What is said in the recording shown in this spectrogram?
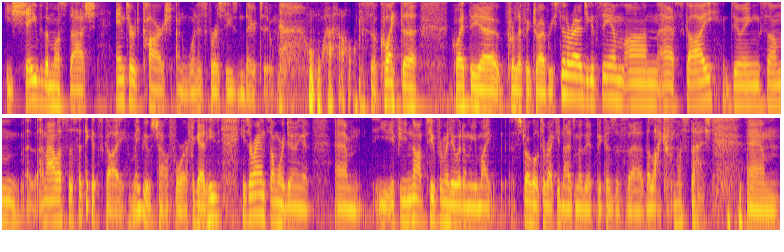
He shaved the mustache, entered kart and won his first season there too. wow. So quite the quite the uh, prolific driver. He's still around. You can see him on uh, Sky doing some analysis. I think it's Sky. Maybe it was Channel Four. I forget. He's he's around somewhere doing it. Um, if you're not too familiar with him, you might struggle to recognize him a bit because of uh, the lack of mustache. Um,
